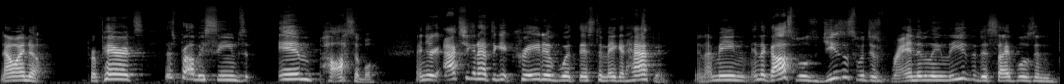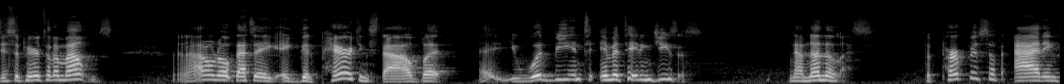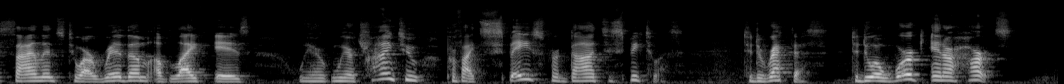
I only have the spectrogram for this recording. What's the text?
Now, I know for parents, this probably seems impossible, and you're actually gonna have to get creative with this to make it happen. And I mean, in the Gospels, Jesus would just randomly leave the disciples and disappear into the mountains. And I don't know if that's a, a good parenting style, but hey, you would be into imitating Jesus. Now, nonetheless, the purpose of adding silence to our rhythm of life is we are, we are trying to provide space for God to speak to us, to direct us, to do a work in our hearts.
